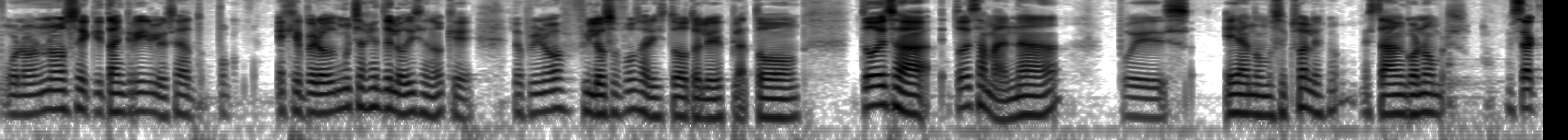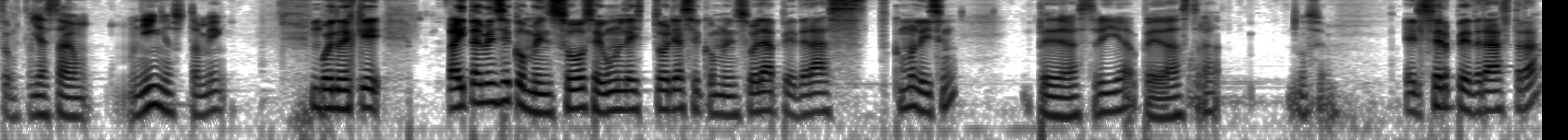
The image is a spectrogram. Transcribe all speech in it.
Bueno, no sé qué tan creíble sea tampoco. Es que, pero mucha gente lo dice, ¿no? Que los primeros filósofos, Aristóteles, Platón, toda esa, toda esa manada, pues eran homosexuales, ¿no? Estaban con hombres. Exacto. Y hasta niños también. bueno, es que ahí también se comenzó, según la historia, se comenzó la pedrast... ¿Cómo le dicen? Pedrastría, pedastra, no sé. El ser pedrastra.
